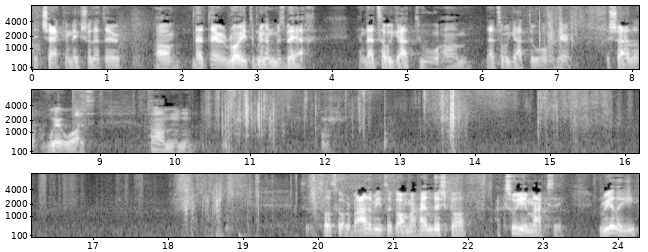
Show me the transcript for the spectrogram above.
They check and make sure that they're um, that they're roy to bring on the mizbeach, and that's how we got to um, that's how we got to over here, the shaila of where it was. Um, so, so let's go. Rabbi Adam Yitzchak Omar, Hi Lishka, Aksuye Makse. Really,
